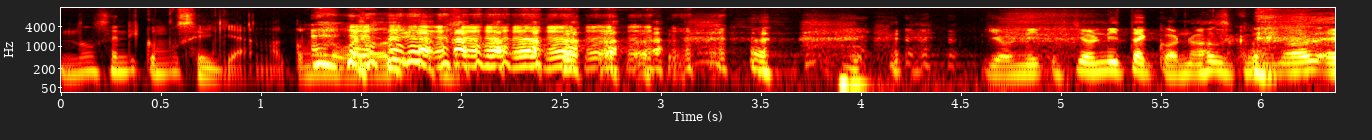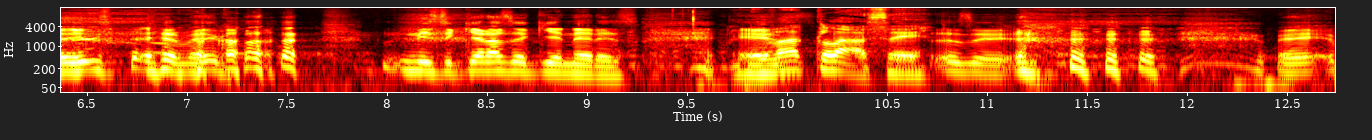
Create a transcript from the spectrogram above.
no sé ni cómo se llama, cómo lo voy a odiar. yo, ni, yo ni te conozco, ¿no? ni siquiera sé quién eres. Lleva clase. Sí. eh,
